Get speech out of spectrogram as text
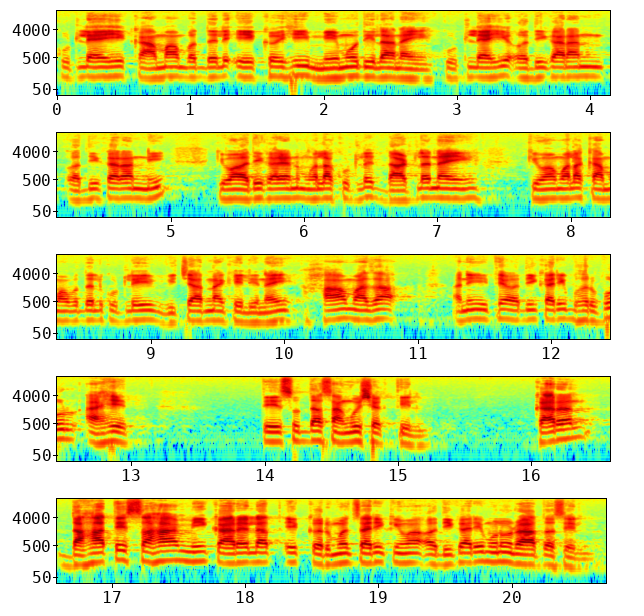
कुठल्याही कामाबद्दल एकही मेमो दिला नाही. कुठल्याही अधिकारां अधिकारांनी किंवा अधिकाऱ्यांनी मला कुठलं दाटलं नाही किंवा मला कामाबद्दल कुठलीही विचारणा केली नाही. हा माझा आणि इथे अधिकारी भरपूर आहेत ते सुद्धा सांगू शकतील. कारण दहा ते सहा मी कार्यालयात एक कर्मचारी किंवा अधिकारी म्हणून राहत असेल.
